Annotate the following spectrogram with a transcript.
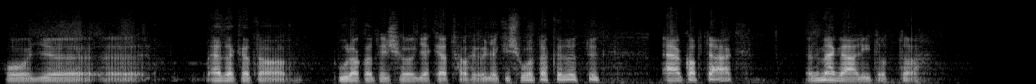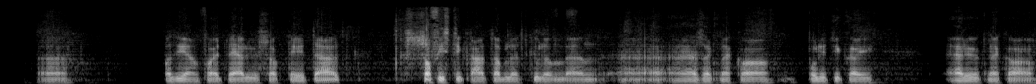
hogy ezeket a urakat és hölgyeket, ha hölgyek is voltak közöttük, elkapták, ez megállította az ilyenfajta erőszaktételt. Szofisztikáltabb lett különben ezeknek a politikai erőknek a,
